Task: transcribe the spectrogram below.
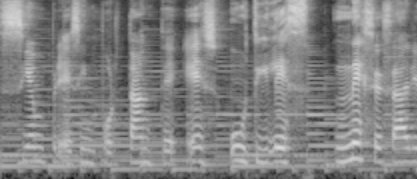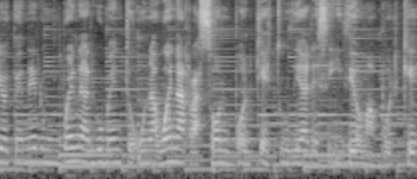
siempre es importante, es útil, es necesario tener un buen argumento, una buena razón por qué estudiar ese idioma, porque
